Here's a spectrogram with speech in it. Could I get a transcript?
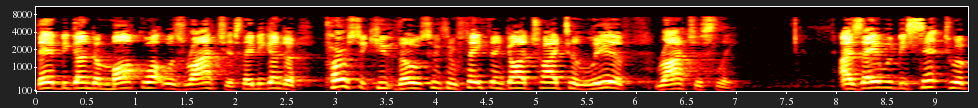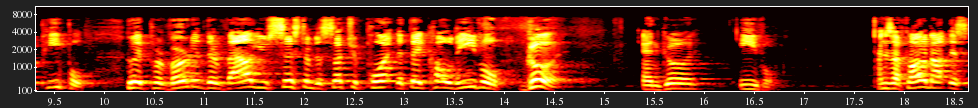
They had begun to mock what was righteous. They begun to persecute those who through faith in God tried to live righteously. Isaiah would be sent to a people who had perverted their value system to such a point that they called evil good and good evil. And as I thought about this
